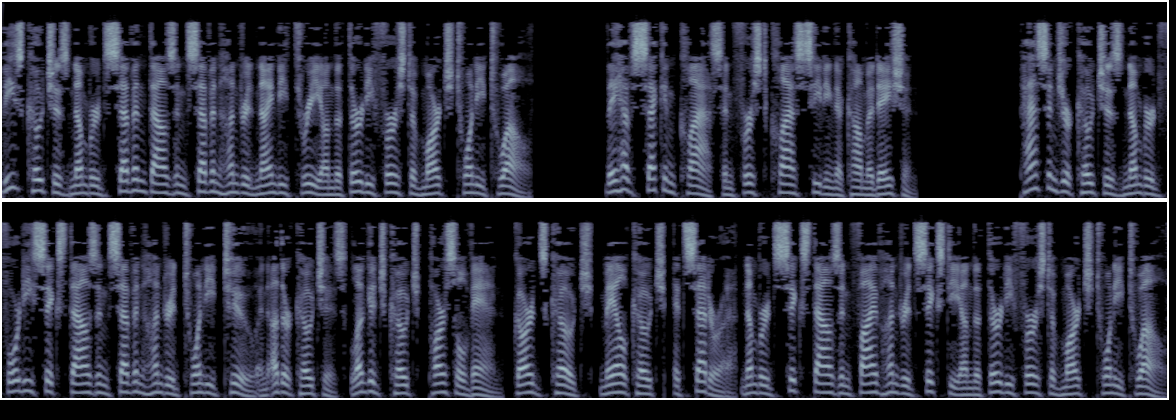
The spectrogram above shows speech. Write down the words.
These coaches numbered 7,793 on 31 March 2012. They have second-class and first-class seating accommodation. Passenger coaches numbered 46,722 and other coaches luggage coach, parcel van, guards coach, mail coach, etc. numbered 6,560 on 31 March 2012.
